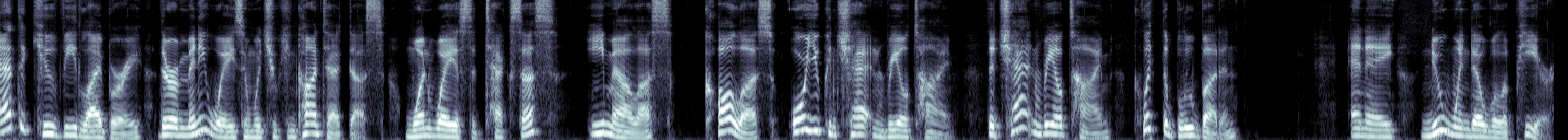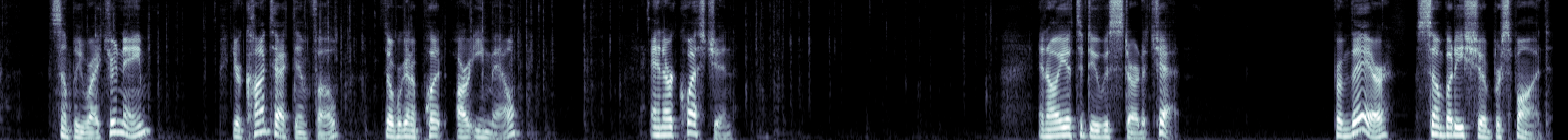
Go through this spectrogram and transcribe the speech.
At the QV library, there are many ways in which you can contact us. One way is to text us, email us, call us, or you can chat in real time. To chat in real time, click the blue button and a new window will appear. Simply write your name, your contact info, so we're going to put our email, and our question. And all you have to do is start a chat. From there, somebody should respond.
